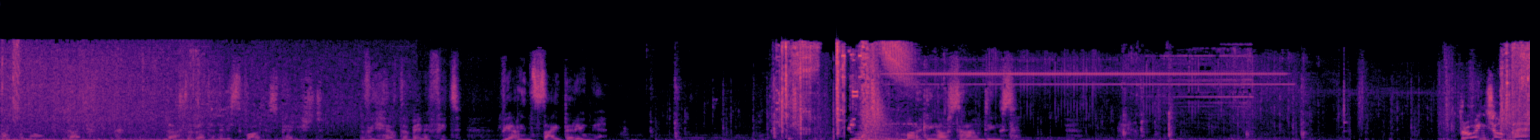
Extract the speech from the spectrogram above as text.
Fight along, die. Last of that enemy squad has perished. We have the benefit. We are inside the ring. Marking our surroundings. Throwing jump pad.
